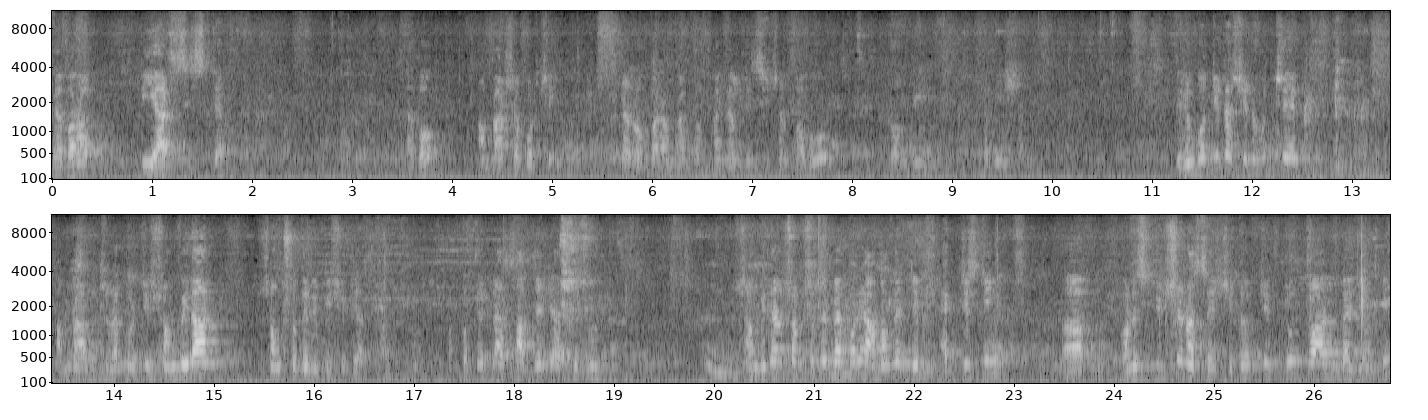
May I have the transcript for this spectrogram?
favour of PR system এবং আমরা আশা করছি এটা রোববার আমরা একটা ফাইনাল ডিসিশন পাবো ফ্রম দি কমিশন দুই নম্বর যেটা, সেটা হচ্ছে আমরা আলোচনা করছি সংবিধান সংশোধনের বিষয়টি আজকে। প্রত্যেকটা সাবজেক্টে আজকে গুরুত্ব সংবিধান সংসদের ব্যাপারে আমাদের যে এক্সিস্টিং কনস্টিটিউশন আছে, সেটা হচ্ছে টু থার্ড মেজরিটি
